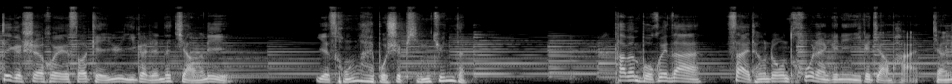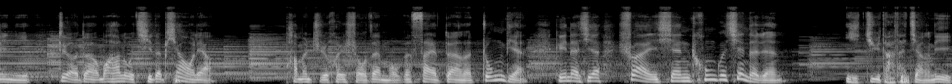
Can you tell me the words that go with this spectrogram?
这个社会所给予一个人的奖励，也从来不是平均的。他们不会在赛程中突然给你一个奖牌，奖励你这段挖路骑得漂亮。他们只会守在某个赛段的终点，给那些率先冲过线的人以巨大的奖励、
